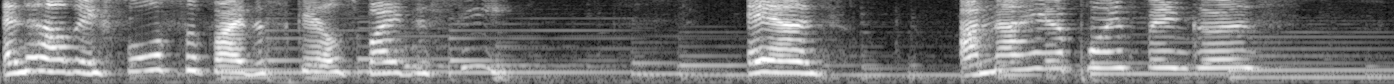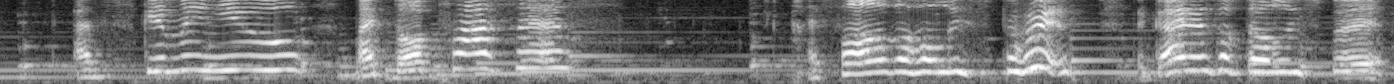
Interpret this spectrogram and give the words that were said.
and how they falsify the scales by deceit. And I'm not here to point fingers. I'm just giving you my thought process. I follow the Holy Spirit, the guidance of the Holy Spirit.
